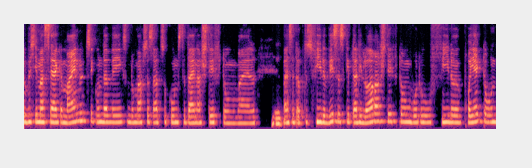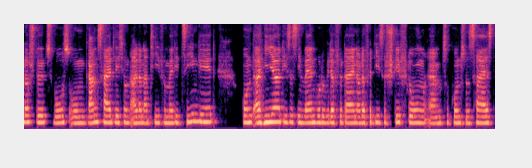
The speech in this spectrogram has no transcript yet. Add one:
du bist immer sehr gemeinnützig unterwegs und du machst das auch zugunsten deiner Stiftung, weil ich mhm. weiß nicht, ob das viele wissen, es gibt da die Lora Stiftung, wo du viele Projekte unterstützt, wo es um ganzheitliche und alternative Medizin geht. Und auch hier dieses Event, wo du wieder für deine oder für diese Stiftung ähm, zugunsten, das heißt,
